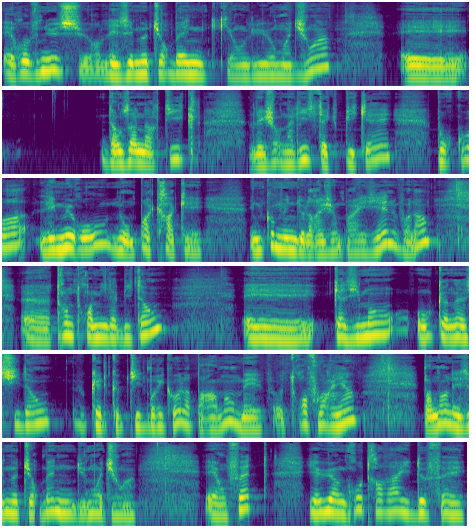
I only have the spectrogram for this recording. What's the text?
est revenu sur les émeutes urbaines qui ont eu lieu au mois de juin et dans un article, les journalistes expliquaient pourquoi les Mureaux n'ont pas craqué. Une commune de la région parisienne, voilà, euh, 33 000 habitants et quasiment aucun incident, quelques petites bricoles apparemment, mais trois fois rien pendant les émeutes urbaines du mois de juin. Et en fait, il y a eu un gros travail de fait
